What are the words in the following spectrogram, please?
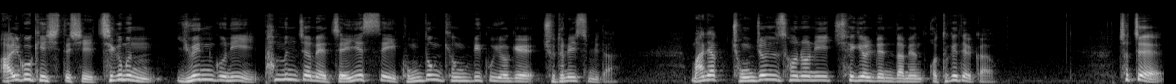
알고 계시듯이 지금은 유엔군이 판문점의 JSA 공동경비구역에 주둔해 있습니다. 만약 종전선언이 체결된다면 어떻게 될까요 첫째,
